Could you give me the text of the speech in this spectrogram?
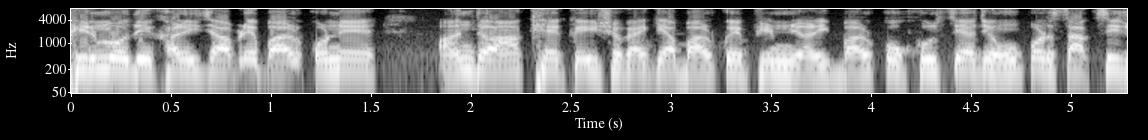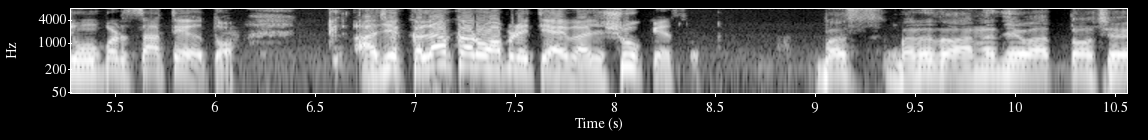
ફિલ્મો દેખાડી છે. આપણે બાળકોને અંધ આંખે કહી શકાય કે આ બાળકોએ ફિલ્મ નિહાળી. બાળકો ખુશ થયા છે. હું પણ સાક્ષી છું. હું પણ સાથે હતો. આજે કલાકારો આપણે ત્યાં આવ્યા છે. શું કહેશો? બસ મને તો આનંદ એ વાતનો છે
